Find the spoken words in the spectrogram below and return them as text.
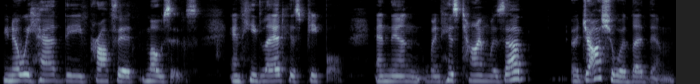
You know, we had the prophet Moses and he led his people. And then when his time was up, uh, Joshua led them.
